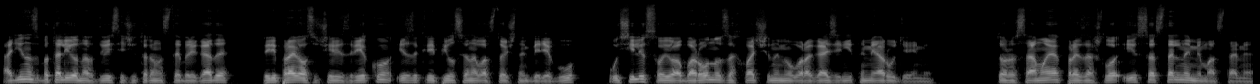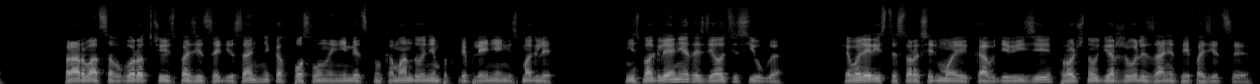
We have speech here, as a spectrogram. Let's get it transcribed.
Один из батальонов 214-й бригады переправился через реку и закрепился на восточном берегу, усилив свою оборону захваченными у врага зенитными орудиями. То же самое произошло и с остальными мостами. Прорваться в город через позиции десантников, посланные немецким командованием, подкрепления не смогли. Не смогли они это сделать и с юга. Кавалеристы 47-й КАВ-дивизии прочно удерживали занятые позиции.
